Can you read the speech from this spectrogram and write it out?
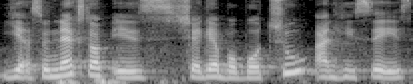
yeah, so next up is Shege Bobo 2, and he says,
